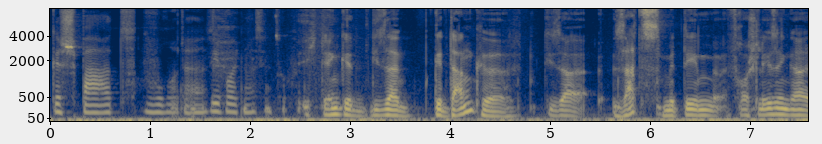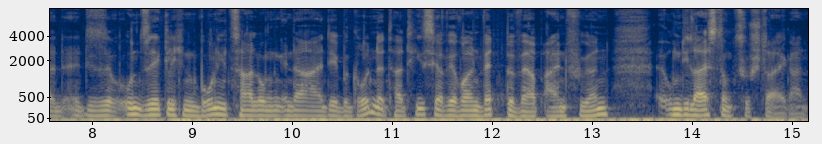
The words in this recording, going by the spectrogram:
gespart wurde. Sie wollten was hinzufügen. Ich denke, dieser Gedanke, dieser Satz, mit dem Frau Schlesinger äh, diese unsäglichen Bonizahlungen in der ARD begründet hat, hieß ja, wir wollen Wettbewerb einführen, äh, um die Leistung zu steigern.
